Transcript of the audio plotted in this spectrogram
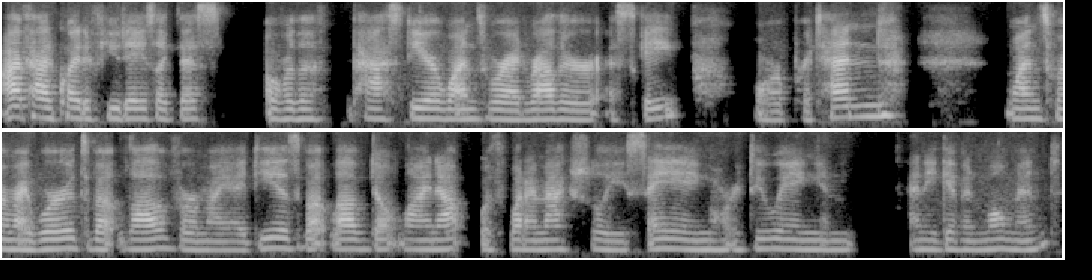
I've had quite a few days like this over the past year, ones where I'd rather escape or pretend, ones where my words about love or my ideas about love don't line up with what I'm actually saying or doing in any given moment.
